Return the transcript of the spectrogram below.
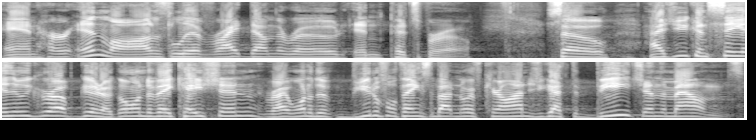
and her in laws live right down the road in Pittsboro. So, as you can see, and we grew up good. I go on to vacation, right? One of the beautiful things about North Carolina is you got the beach and the mountains,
